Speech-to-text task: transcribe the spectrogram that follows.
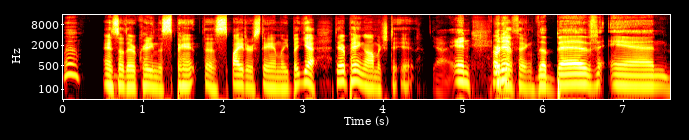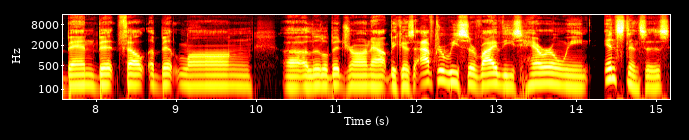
Well, And so they're creating the span, the Spider Stanley, but yeah, they're paying homage to it. Yeah, and, Or and the it- thing. the Bev and Ben bit felt a bit long, uh, a little bit drawn out because after we survive these harrowing instances,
